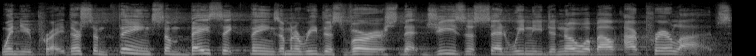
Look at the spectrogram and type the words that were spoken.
When you pray. There's some things, some basic things. I'm going to read this verse that Jesus said we need to know about our prayer lives.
